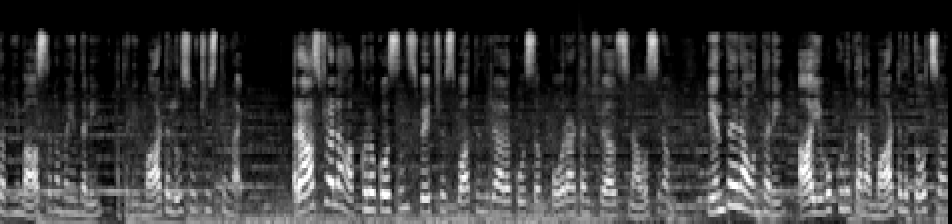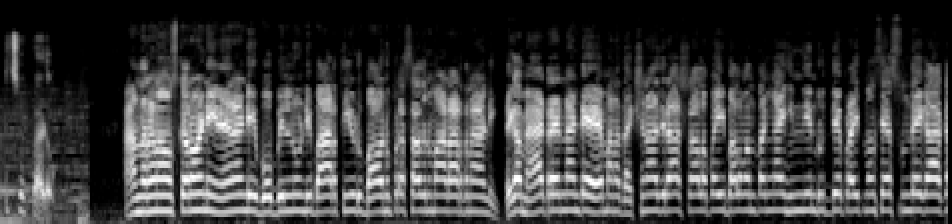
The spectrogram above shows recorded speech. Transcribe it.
సమయం ఆసనమైందని అతని మాటలు సూచిస్తున్నాయి. రాష్ట్రాల హక్కుల కోసం స్వేచ్ఛ స్వాతంత్ర్యాల కోసం పోరాటం చేయాల్సిన అవసరం ఎంతైనా ఉందని ఆ యువకుడు తన మాటలతో చాటి చెప్పాడు. అందరూ నమస్కారం అండి. నేనండి బొబ్బిల్ నుండి భారతీయుడు భాను ప్రసాద్ మాట్లాడుతున్నా అండి ఇక మ్యాటర్ ఏంటంటే మన దక్షిణాది రాష్ట్రాలపై బలవంతంగా హిందీని రుద్దే ప్రయత్నం చేస్తుందే గాక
